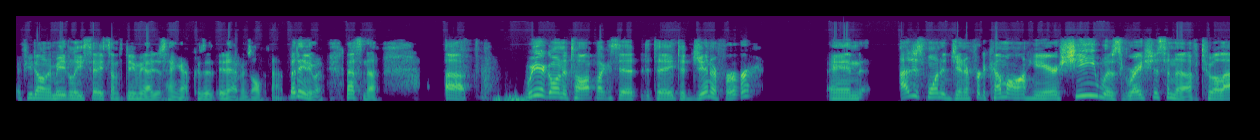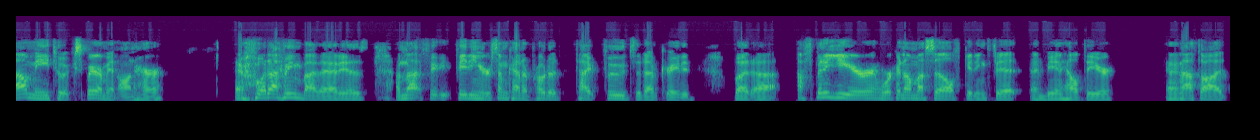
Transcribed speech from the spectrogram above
If you don't immediately say something to me, I just hang up because it, it happens all the time. But anyway, that's enough. Uh, we are going to talk, like I said today, to Jennifer, and I just wanted Jennifer to come on here. She was gracious enough to allow me to experiment on her. And what I mean by that is, I'm not fe- feeding her some kind of prototype foods that I've created, but uh, I've spent a year working on myself, getting fit and being healthier. And I thought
